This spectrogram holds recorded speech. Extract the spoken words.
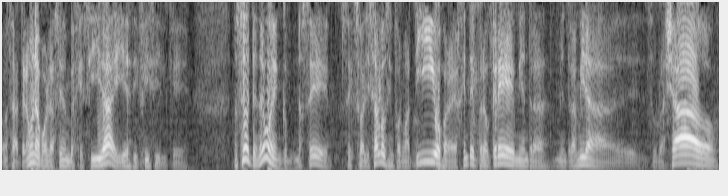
O sea, tenemos una población envejecida y es difícil que... No sé, tendremos que, no sé, sexualizar los informativos para que la gente procree mientras, mientras mira eh, subrayado.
